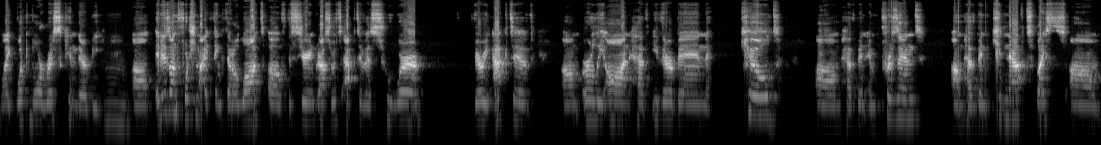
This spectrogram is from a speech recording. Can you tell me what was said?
like what more risk can there be mm. um, it is unfortunate i think that a lot of the syrian grassroots activists who were very active um, early on have either been killed, um, have been imprisoned, um, have been kidnapped by um,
